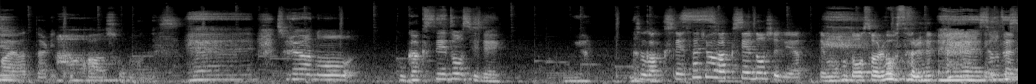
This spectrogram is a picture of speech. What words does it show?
ぱいあったりとかそうなんです。へえそれはあの学生同士でこうやそう学生最初は学生同士でやってもう本当恐る恐る えー やったり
